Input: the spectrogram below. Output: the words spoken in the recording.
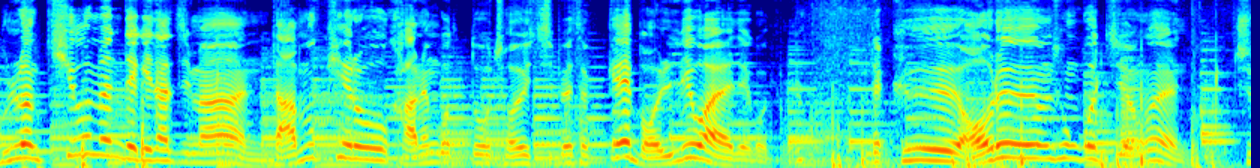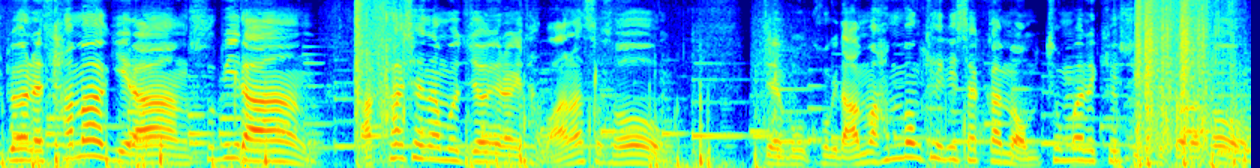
물론 키우면 되긴 하지만 나무 캐로 가는 것도 저희 집에서 꽤 멀리 와야 되거든요. 근데 그 얼음 송곳 지형은 주변에 사막이랑 숲이랑 아카시아 나무 지형이랑 다 많았어서 이제 뭐 거기 나무 한 번 캐기 시작하면 엄청 많이 캘 수 있을 거라서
